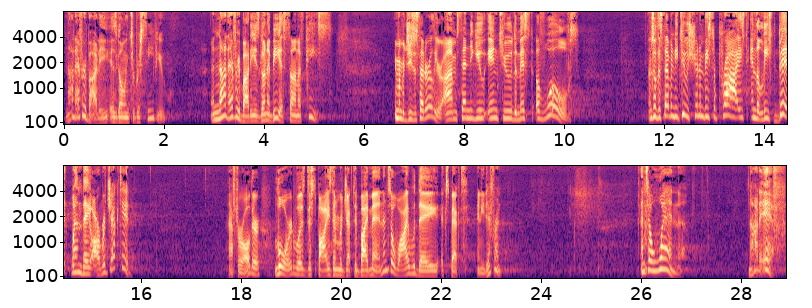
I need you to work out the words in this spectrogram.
not everybody is going to receive you, and not everybody is going to be a son of peace. Remember, Jesus said earlier, I'm sending you into the midst of wolves. And so the 72 shouldn't be surprised in the least bit when they are rejected. After all, their Lord was despised and rejected by men, and so why would they expect any different? And so, when, not if,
